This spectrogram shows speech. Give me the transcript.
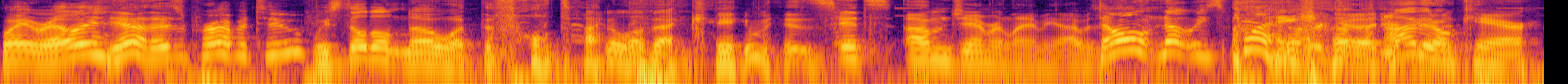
Wait, really? Yeah, there's a Parappa 2. we still don't know what the full title of that game is. It's um Jammer Lammy. I was Don't. No, he's playing. You're good. You're I good. don't care.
